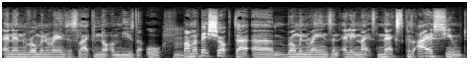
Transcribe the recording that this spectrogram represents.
And then Roman Reigns is like not amused at all. But I'm a bit shocked that um, Roman Reigns and LA Knight's next because I assumed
